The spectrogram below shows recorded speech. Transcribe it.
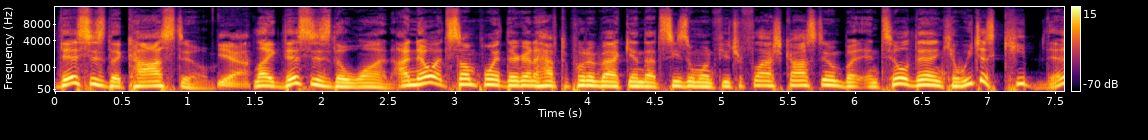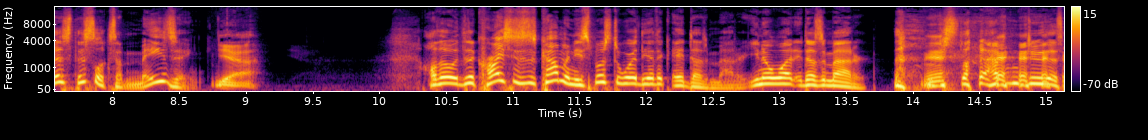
This is the costume. Yeah. Like this is the one. I know at some point they're gonna have to put him back in that season one Future Flash costume, but until then, can we just keep this? This looks amazing. yeah. Although the crisis is coming, he's supposed to wear the other. It doesn't matter. You know what? It doesn't matter. just let- have him do this.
